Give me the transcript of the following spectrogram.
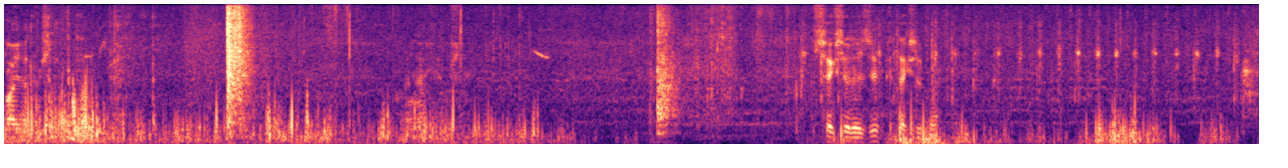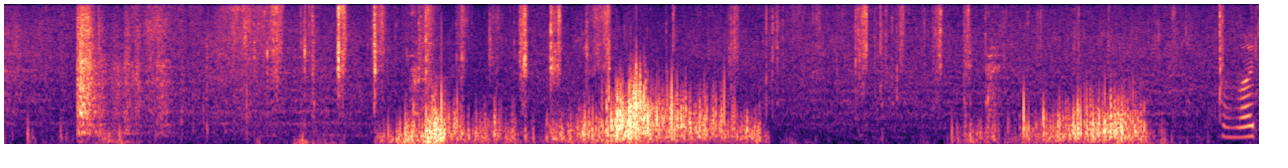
Gibi çakmışlar, kaynatmışlar. Kaynak yapmışlar. Bu sekseleci, petek süper. Vallahi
